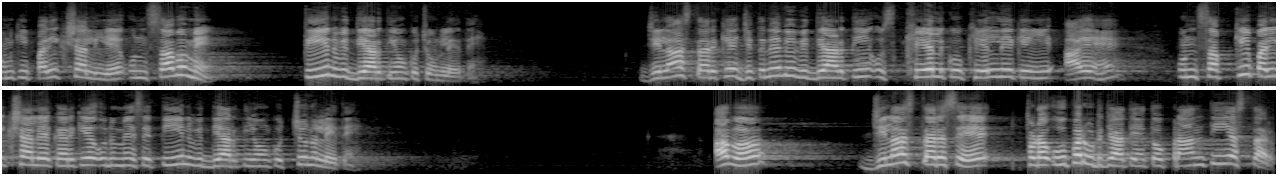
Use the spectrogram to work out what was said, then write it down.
उनकी परीक्षा लिए उन सब में तीन विद्यार्थियों को चुन लेते हैं। जिला स्तर के जितने भी विद्यार्थी उस खेल को खेलने के लिए आए हैं, उन सबकी परीक्षा लेकर के उनमें से तीन विद्यार्थियों को चुन लेते हैं। अब जिला स्तर से थोड़ा ऊपर उठ जाते हैं तो प्रांतीय स्तर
